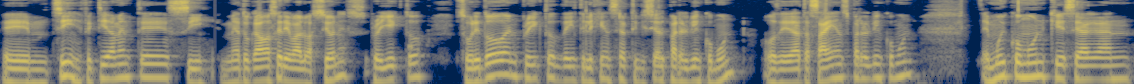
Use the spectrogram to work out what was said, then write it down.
Em, sí, efectivamente, sí. Me ha tocado hacer evaluaciones, proyectos, sobre todo en proyectos de inteligencia artificial para el bien común o de data science para el bien común. Es muy común que se hagan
